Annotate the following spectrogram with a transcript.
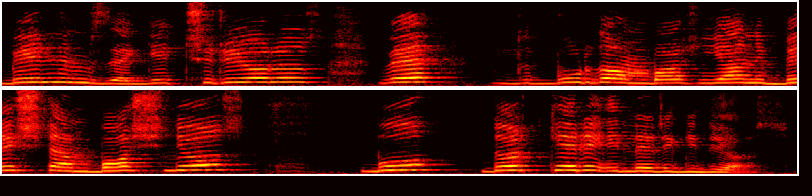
beynimize geçiriyoruz ve buradan baş yani 5'ten başlıyoruz. Bu 4 kere ileri gidiyoruz.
